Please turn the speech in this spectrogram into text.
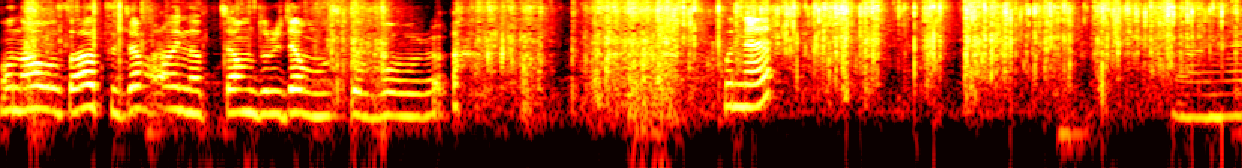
Onu havuza atacağım, oynatacağım, duracağım mutlu boğuru. Bu ne? Yani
